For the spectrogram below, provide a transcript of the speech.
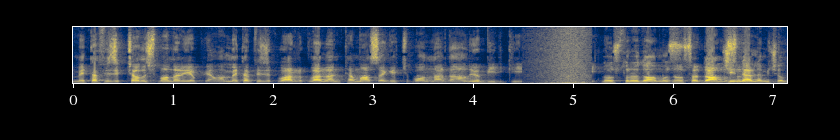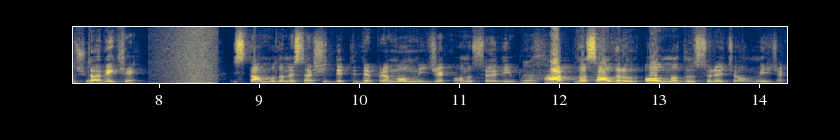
metafizik çalışmaları yapıyor ama metafizik varlıklarla temasa geçip onlardan alıyor bilgiyi. Nostradamus, Nostradamus'un- cinlerle mi çalışıyor? Tabii ki. İstanbul'da mesela şiddetli deprem olmayacak onu söyleyeyim. Harpla saldırı olmadığı sürece olmayacak.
